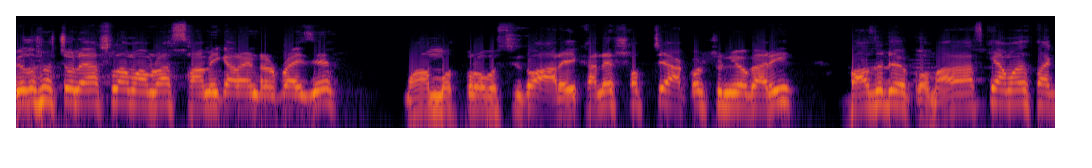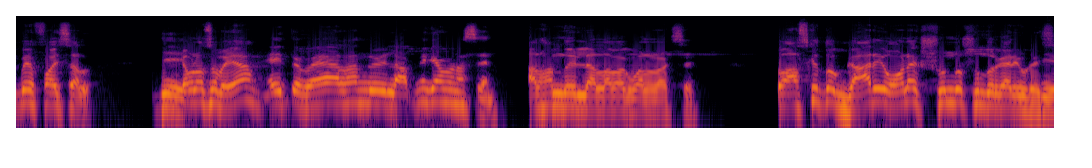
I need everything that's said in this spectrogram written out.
দর্শক চলে আসলাম আমরা সামিকার এন্টারপ্রাইজে মোহাম্মদপুর অবস্থিত আর এখানে সবচেয়ে আকর্ষণীয় গাড়ি বাজেটেও কম। আর আজকে আমাদের থাকবে ফয়সাল। কেমন আছো ভাইয়া? এই তো ভাই আলহামদুলিল্লাহ। আপনি কেমন আছেন? আলহামদুলিল্লাহ আল্লাহ ভালো রাখছে। তো আজকে তো গাড়ি অনেক সুন্দর সুন্দর গাড়ি উঠেছে।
